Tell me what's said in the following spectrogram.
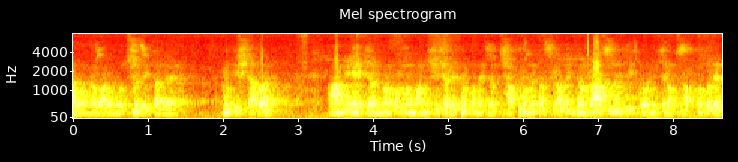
এবং নবারণ উচ্চ বিদ্যালয় প্রতিষ্ঠা হয়। আমি একজন নগণ্য মানুষ হিসাবে তখন একজন ছাত্র নেতা ছিলাম, একজন রাজনৈতিক কর্মী ছিলাম ছাত্র দলের।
